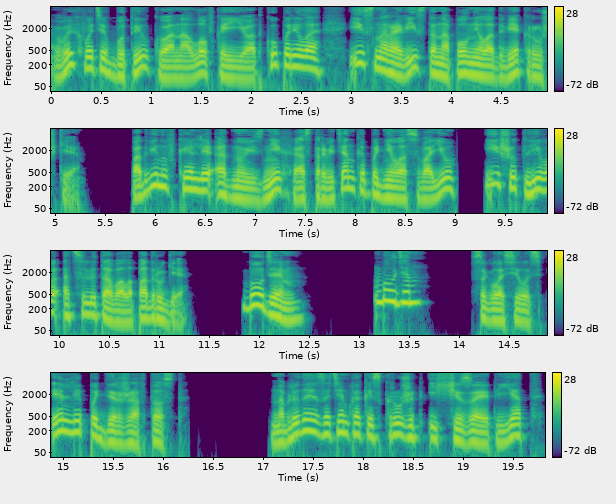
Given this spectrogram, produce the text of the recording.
Выхватив бутылку, она ловко ее откупорила и сноровисто наполнила две кружки. Подвинув Келли одну из них, островитянка подняла свою и шутливо отсалютовала подруге. «Будем». «Будем», — согласилась Элли, поддержав тост. Наблюдая за тем, как из кружек исчезает яд,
